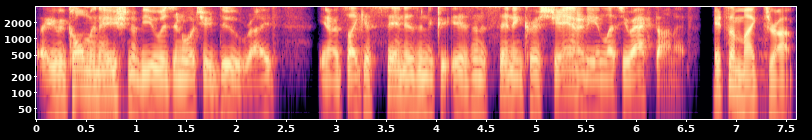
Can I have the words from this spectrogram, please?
like the culmination of you is in what you do, right? You know, it's like a sin isn't isn't a sin in Christianity unless you act on it. It's a mic drop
